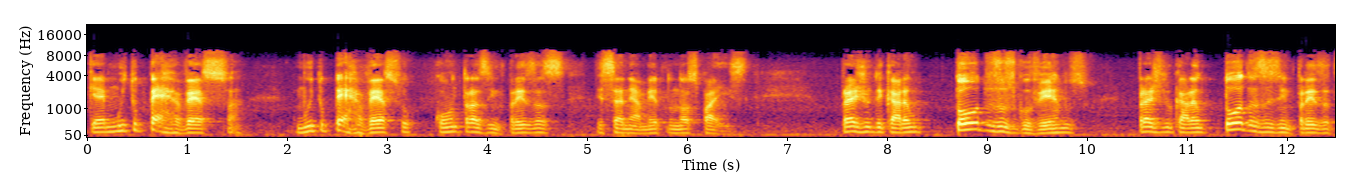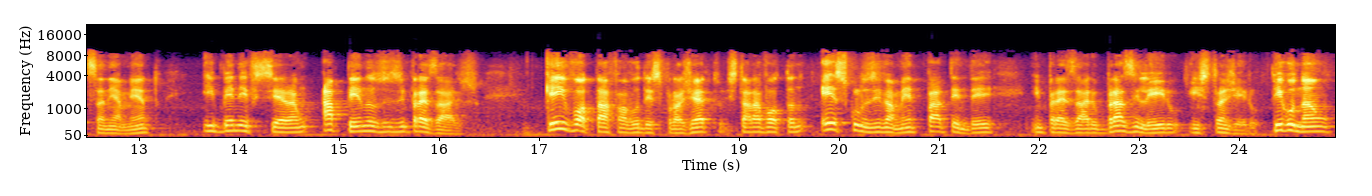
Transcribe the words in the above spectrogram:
que é muito perversa, muito perverso contra as empresas de saneamento do nosso país. Prejudicarão todos os governos, prejudicarão todas as empresas de saneamento e beneficiarão apenas os empresários. Quem votar a favor desse projeto estará votando exclusivamente para atender empresário brasileiro e estrangeiro. Digo não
